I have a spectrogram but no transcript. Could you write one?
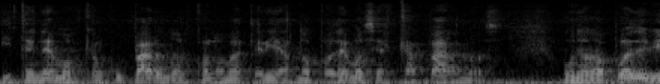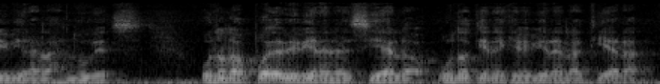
y tenemos que ocuparnos con lo material, no podemos escaparnos. Uno no puede vivir en las nubes, uno no puede vivir en el cielo, uno tiene que vivir en la tierra.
